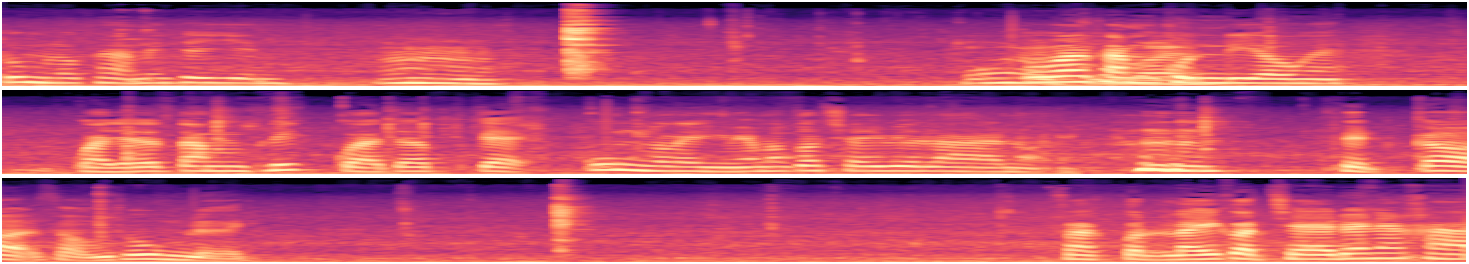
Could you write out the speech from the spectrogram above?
ทุ่มแล้วค่ะไม่ใช่เย็น อืมเพราะว่าทำคนเดียวไง กว่าจะตำพริกกว่าจะแกะกุ้งอะไรอย่างเงี้ยมันก็ใช้เวลาหน่อย เสร็จก็สองทุ่มเลย ฝากกดไลค์กดแชร์ด้วยนะคะ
